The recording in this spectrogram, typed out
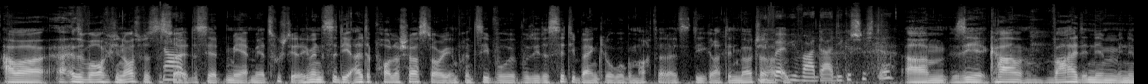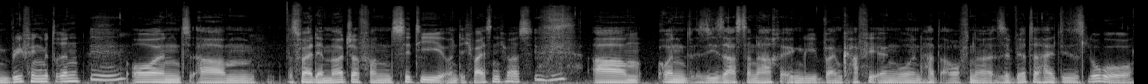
Aber also worauf ich hinaus will, ist, dass, ja. dass sie halt mehr, mehr zusteht. Ich meine, das ist die alte Paula Scher Story im Prinzip, wo, wo sie das Citibank-Logo gemacht hat, als die gerade den Merger wie, Wie war da die Geschichte? Ähm, sie kam, war halt in dem, in dem Briefing mit drin mhm. und ähm, das war ja der Merger von City und ich weiß nicht was. Mhm. Ähm, und sie saß danach irgendwie beim Kaffee irgendwo und hat auf einer Serviette halt dieses Logo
